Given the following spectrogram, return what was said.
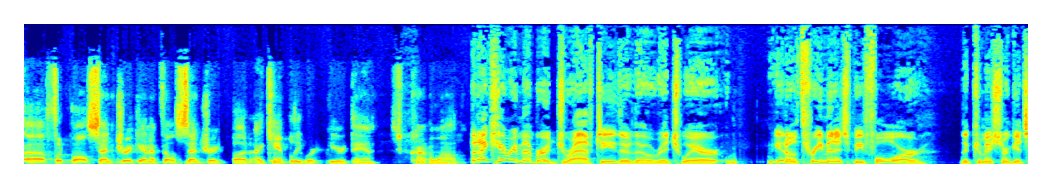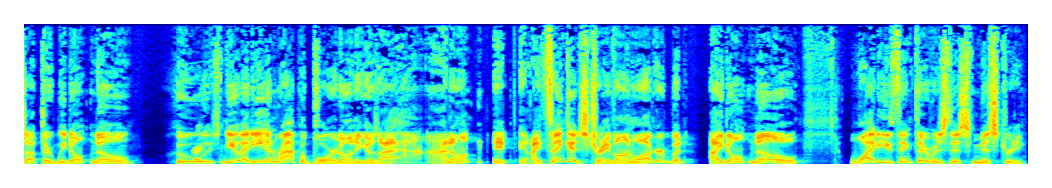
uh, football centric, NFL centric, but I can't believe we're here, Dan. It's kind of wild. But I can't remember a draft either, though, Rich, where, you know, three minutes before the commissioner gets up there, we don't know who. Right. You had Ian Rapoport on. He goes, I, I don't, it, I think it's Travon Walker, but I don't know. Why do you think there was this mystery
